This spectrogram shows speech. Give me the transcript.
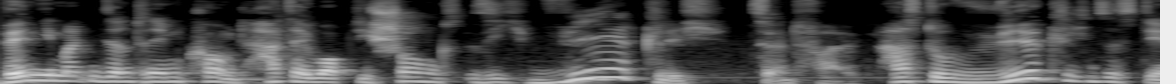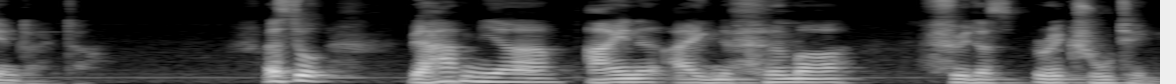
Wenn jemand in dein Unternehmen kommt, hat er überhaupt die Chance, sich wirklich zu entfalten? Hast du wirklich ein System dahinter? Weißt du, wir haben ja eine eigene Firma für das Recruiting,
